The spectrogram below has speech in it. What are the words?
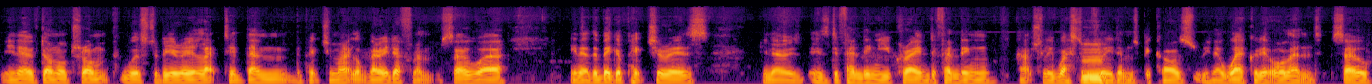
you know, if Donald Trump was to be re-elected, then the picture might look very different. So uh, you know the bigger picture is you know is defending ukraine defending actually western mm. freedoms because you know where could it all end so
